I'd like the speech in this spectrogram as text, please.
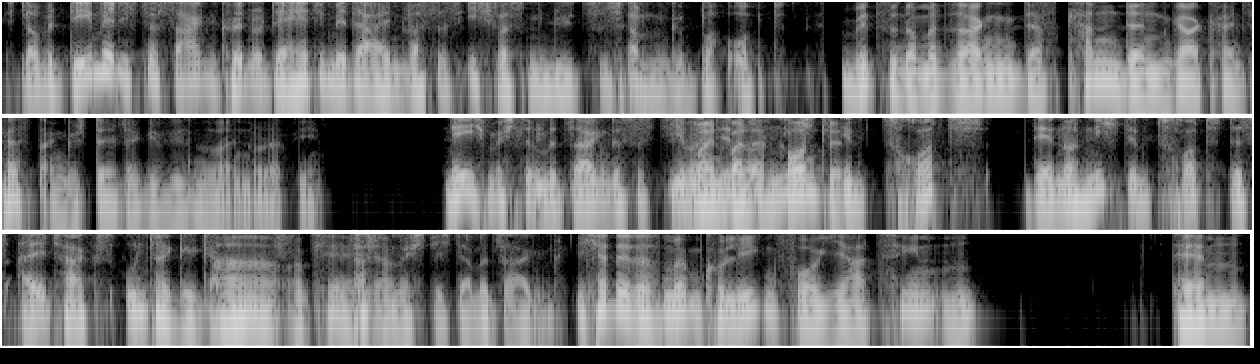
Ich glaube, dem hätte ich das sagen können und der hätte mir da ein Was ist ich was Menü zusammengebaut. Willst du damit sagen, das kann denn gar kein Festangestellter gewesen sein, oder wie? Nee, ich möchte damit sagen, das ist Ich jemand, mein, weil der noch nicht konnte. im Trott, der noch nicht im Trott des Alltags untergegangen Ah, ist. okay, das ja. möchte ich damit sagen. Ich hatte das mit einem Kollegen vor Jahrzehnten. Ähm,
